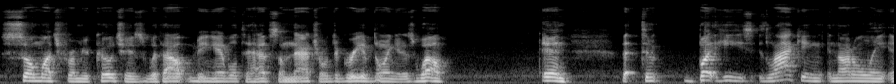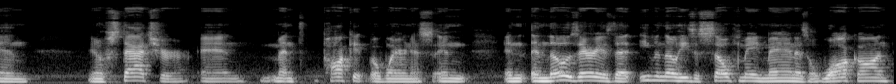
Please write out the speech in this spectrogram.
so much from your coaches without being able to have some natural degree of doing it as well. And that to, but he's lacking not only in you know, stature and ment- pocket awareness, and in in those areas that even though he's a self-made man as a walk-on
